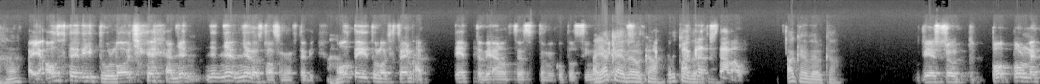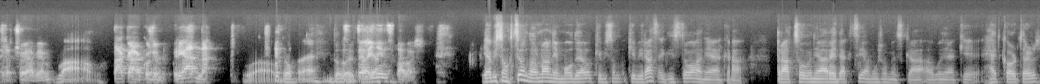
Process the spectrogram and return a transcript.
Aha. a ja odvtedy tú loď, a ne, ne, ne, nedostal som ju vtedy, Aha. odtedy tú loď chcem a tieto Vianoce som ju kúpil synovi. A jaká je veľká? Dvakrát vstával. Aká je veľká? Vieš čo, po, pol metra, čo ja viem. Wow. Taká akože riadna. Wow, dobre. dobre Celý deň stávaš. Ja by som chcel normálne model, keby, som, keby raz existovala nejaká pracovňa, redakcia mužom SK alebo nejaké headquarters,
